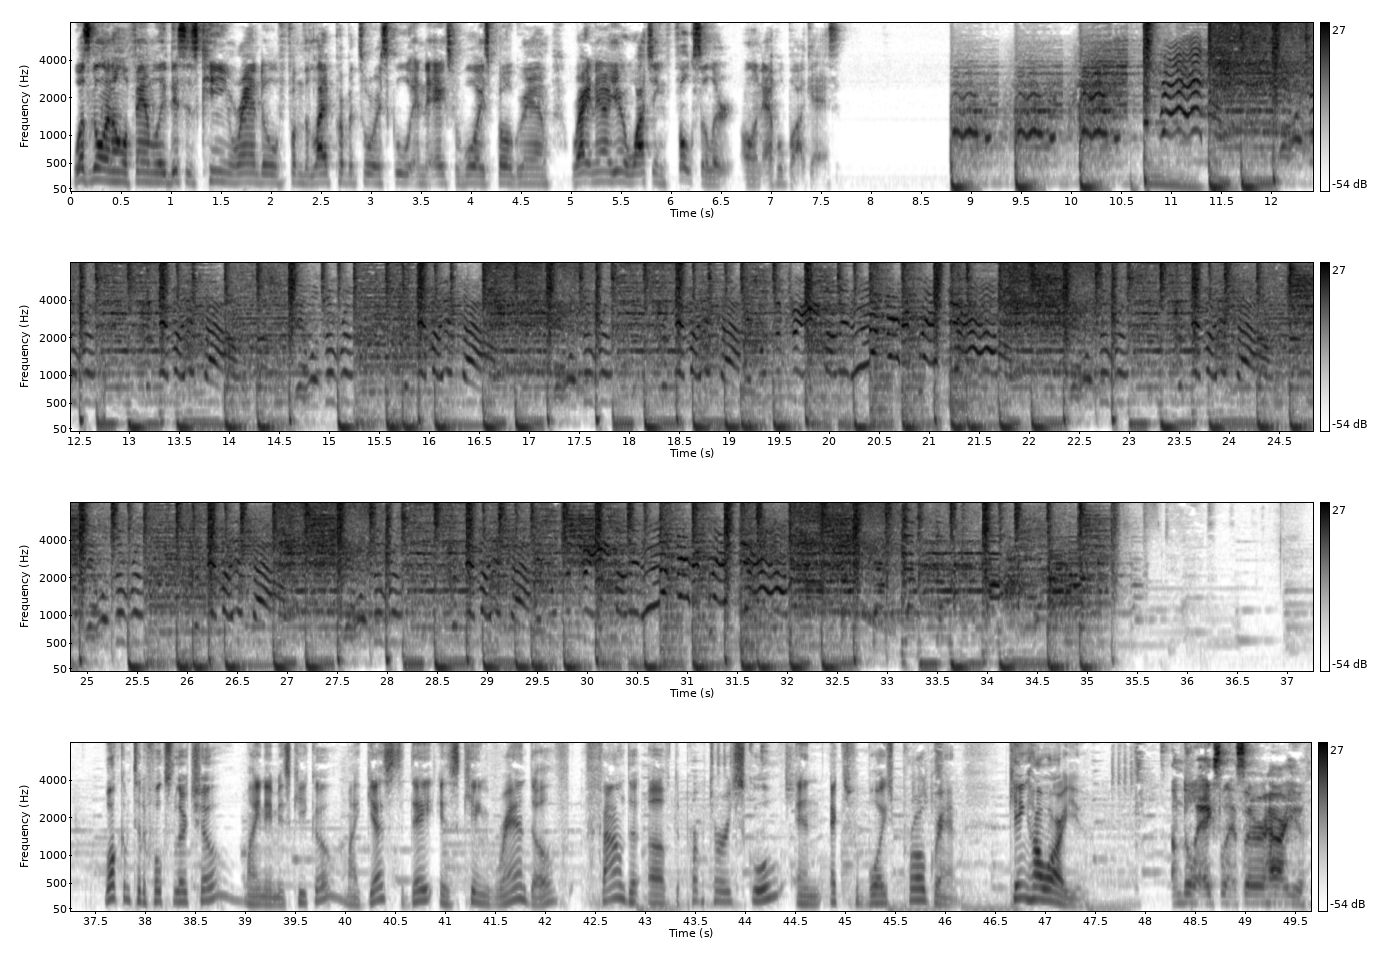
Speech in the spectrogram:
What's going on, family? This is King Randall from the Life Preparatory School and the X for Boys program. Right now, you're watching Folks Alert on Apple Podcasts. Welcome to the Folks Alert Show. My name is Keko. My guest today is King Randolph, founder of the Preparatory School and X for Boys program. King, how are you? I'm doing excellent, sir. How are you?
